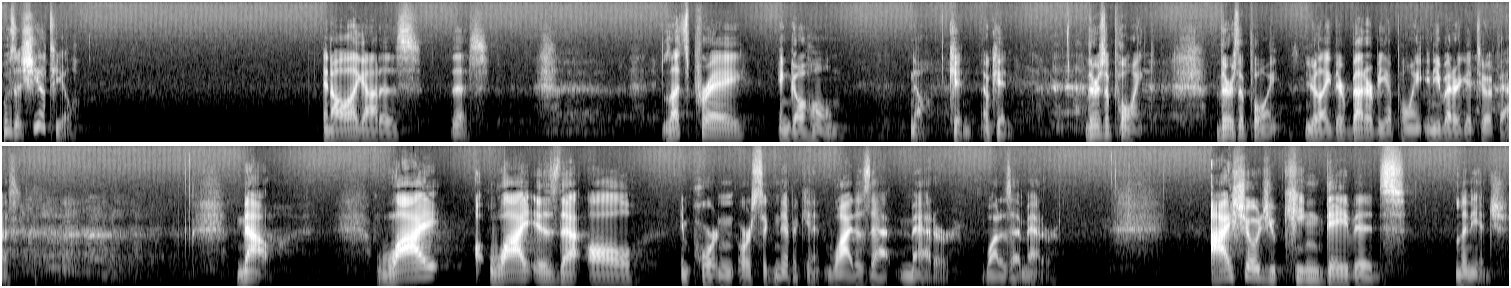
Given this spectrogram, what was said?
was it Shealtiel? And all I got is this. Let's pray and go home. No, kidding. I'm kidding. There's a point. There's a point. You're like, there better be a point, and you better get to it fast. Now, why, why is that all important or significant? Why does that matter? Why does that matter? I showed you King David's lineage.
